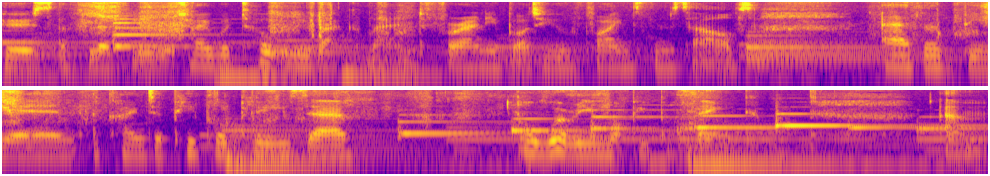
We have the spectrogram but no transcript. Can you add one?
Curse of Lovely, which I would totally recommend for anybody who finds themselves ever being a kind of people pleaser or worrying what people think. Um,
